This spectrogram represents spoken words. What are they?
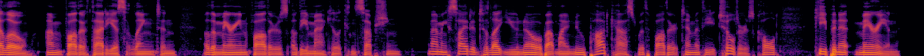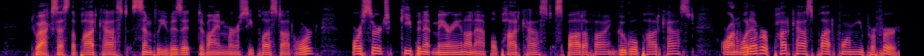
Hello, I'm Father Thaddeus Lancton of the Marian Fathers of the Immaculate Conception, and I'm excited to let you know about my new podcast with Father Timothy Childers called Keeping It Marian. To access the podcast, simply visit divinemercyplus.org or search Keeping It Marian on Apple Podcast, Spotify, Google Podcast, or on whatever podcast platform you prefer.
